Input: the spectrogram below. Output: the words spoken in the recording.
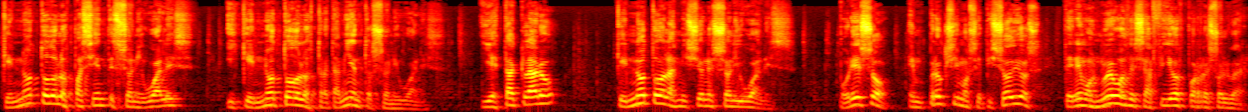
que no todos los pacientes son iguales y que no todos los tratamientos son iguales. Y está claro que no todas las misiones son iguales. Por eso, en próximos episodios tenemos nuevos desafíos por resolver.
